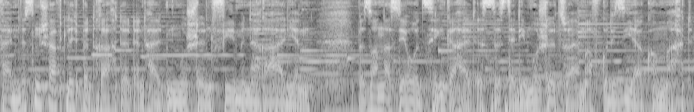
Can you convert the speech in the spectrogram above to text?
Rein wissenschaftlich betrachtet enthalten Muscheln viel Mineralien. Besonders der hohe Zinkgehalt ist es, der die Muschel zu einem Aphrodisiakum macht.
